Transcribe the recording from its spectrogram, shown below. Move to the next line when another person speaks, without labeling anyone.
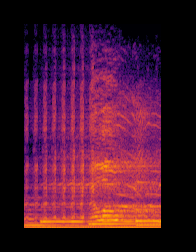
Hello.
